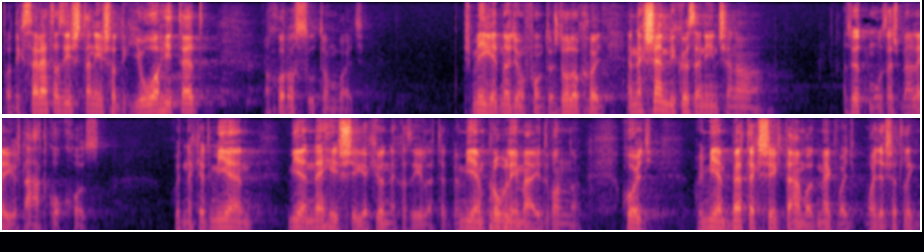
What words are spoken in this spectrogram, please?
addig szeret az Isten, és addig jó a hited, akkor rossz úton vagy. És még egy nagyon fontos dolog, hogy ennek semmi köze nincsen a, az öt Mózesben leírt átkokhoz. Hogy neked milyen, milyen nehézségek jönnek az életedben, milyen problémáid vannak, hogy, hogy milyen betegség támad meg, vagy, vagy esetleg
